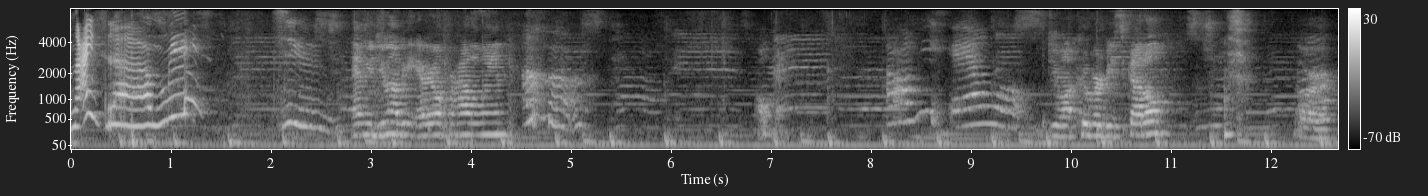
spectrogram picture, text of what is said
Nice to meet you. Emmy, do you want to be Ariel for Halloween? Uh-huh. Okay. I'll be Arrow. Do you want Cooper to be Scuttle? or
